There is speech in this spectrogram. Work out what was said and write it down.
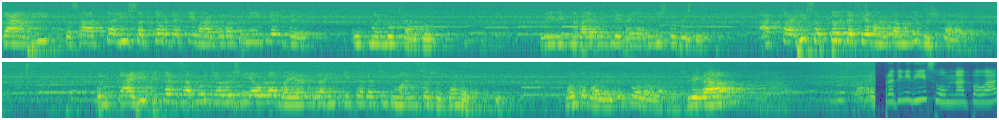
काही तसं आत्ताही सत्तर टक्के भारतातून इथलं इथे खूप मंडूक सारखं. विविधनं बाहेर निघले नाही आम्ही विश्व फिरतो आत्ताही सत्तर टक्के भारतामध्ये दुष्काळ आहे. पण काही ठिकाणचा पुढच्या वर्षी एवढा भयान राहील की कदाचित माणसं सुद्धा मरतील नव्हतं बोलायचं बोलावं लागलं. श्रीराम. प्रतिनिधी Somnath Pawar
